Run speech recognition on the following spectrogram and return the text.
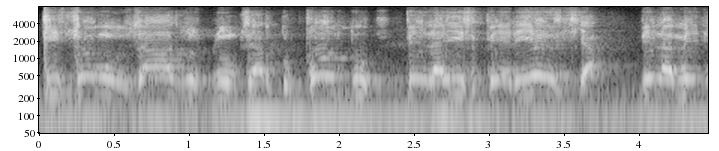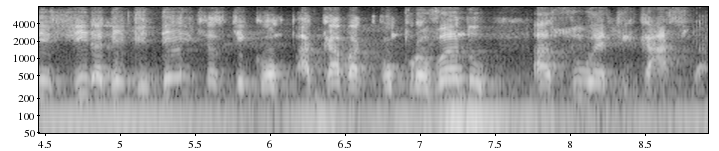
Que são usados, num certo ponto, pela experiência, pela medicina de evidências que com, acaba comprovando a sua eficácia.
